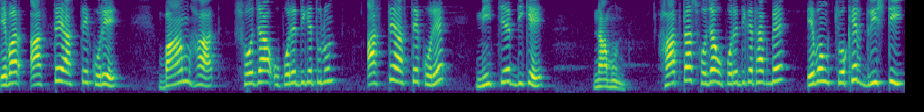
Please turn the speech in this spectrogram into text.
এবার আস্তে আস্তে করে বাম হাত সোজা উপরের দিকে তুলুন। আস্তে আস্তে করে নিচের দিকে নামুন। হাতটা সোজা উপরের দিকে থাকবে এবং চোখের দৃষ্টি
